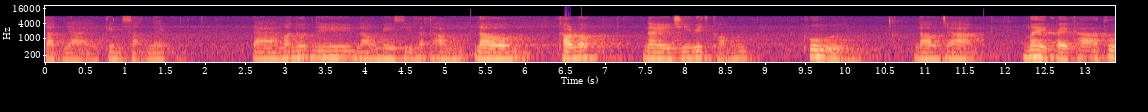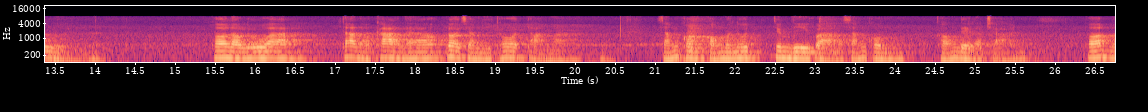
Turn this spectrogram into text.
สัตว์ใหญ่กินสัตว์เล็ก แต่มนุษย์นี้เรามีศีลธรรม เราเคารพในชีวิตของผู้อื่น เราจะไม่ไปฆ่าผู้อื่น เพราะเรารู้ว่าถ้าเราฆ่าแล้วก็จะมีโทษตามมา สังคมของมนุษย์จึงดีกว่าสังคมของเดรัจฉาน เพราะม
